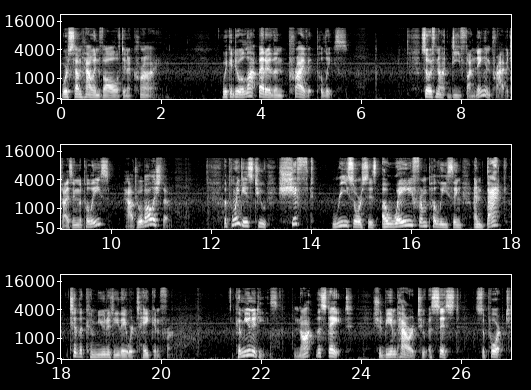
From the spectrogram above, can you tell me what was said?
were somehow involved in a crime. We can do a lot better than private police. So, if not defunding and privatizing the police, how to abolish them? The point is to shift resources away from policing and back to the community they were taken from. Communities, not the state, should be empowered to assist, support,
